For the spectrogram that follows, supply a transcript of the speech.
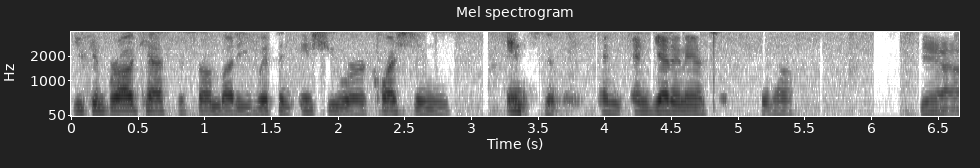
you can broadcast to somebody with an issue or a question instantly and and get an answer. You know. Yeah.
